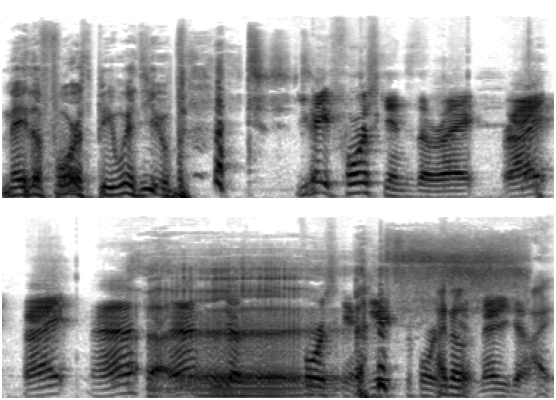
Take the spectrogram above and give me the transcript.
May the Fourth be with you. But you hate foreskins though, right? Right? Right? Huh? huh? Who doesn't? Uh, Foreskin. He hates the I foreskin. don't. There you go. I,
